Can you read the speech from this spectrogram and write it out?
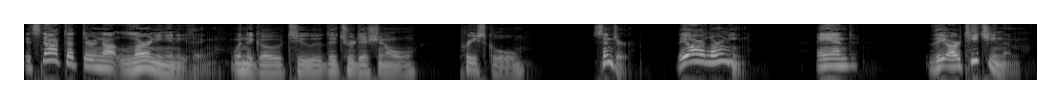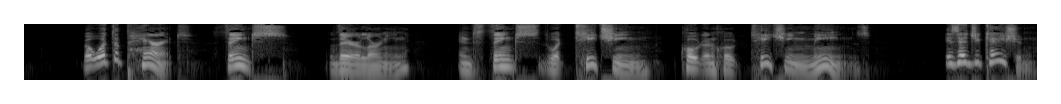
It's not that they're not learning anything when they go to the traditional preschool center. They are learning and they are teaching them. But what the parent thinks they're learning and thinks what teaching, quote unquote, teaching means is education.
